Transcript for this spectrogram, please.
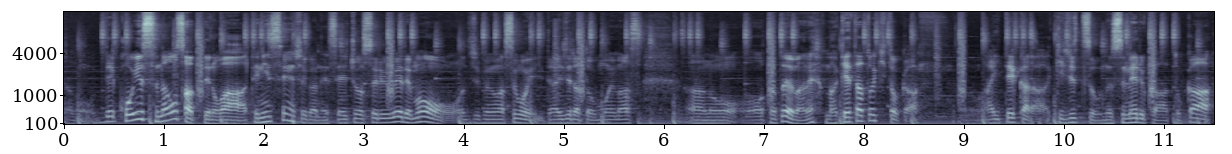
あのでこういう素直さっていうのはテニス選手がね成長する上でも自分はすごい大事だと思います。あの例えばね負けた時とか相手から技術を盗めるかとか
